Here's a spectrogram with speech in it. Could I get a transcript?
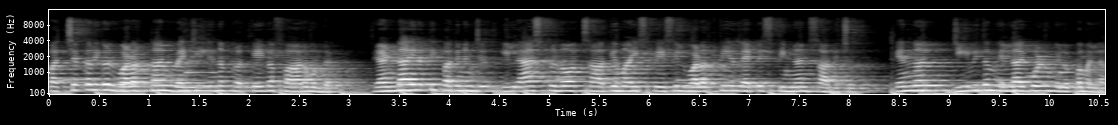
പച്ചക്കറികൾ വളർത്താൻ വെജി എന്ന പ്രത്യേക ഫാർമുണ്ട് രണ്ടായിരത്തി പതിനഞ്ച് ഇൽ ആസ്ട്രോനോട്ട്സ് ആദ്യമായി സ്പേസിൽ വളർത്തിയ ലെറ്റസ് തിന്നാൻ സാധിച്ചു. എന്നാൽ ജീവിതം എല്ലായ്പ്പോഴും എളുപ്പമല്ല.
